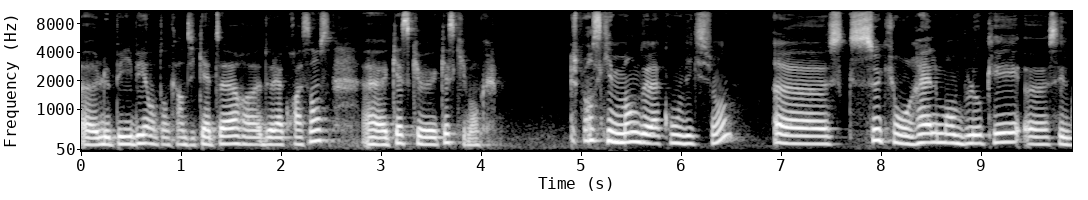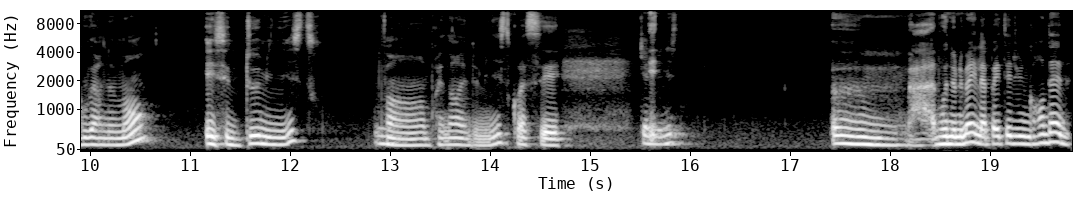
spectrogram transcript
euh, le PIB en tant qu'indicateur de la croissance. Qu'est-ce Qu'est-ce qui manque? Je pense qu'il manque de la conviction. Euh, ceux qui ont réellement bloqué, euh, c'est le gouvernement et c'est deux ministres. Enfin, un président et deux ministres, quoi. C'est. Quel ministre? Euh, bah, Bruno Le Maire, il n'a pas été d'une grande aide.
